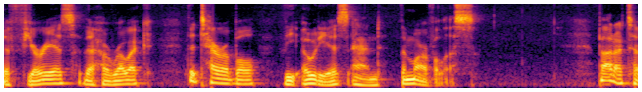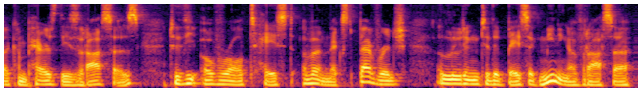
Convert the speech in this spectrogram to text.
the furious, the heroic, the terrible, the odious, and the marvelous. Bharata compares these rasas to the overall taste of a mixed beverage, alluding to the basic meaning of rasa,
